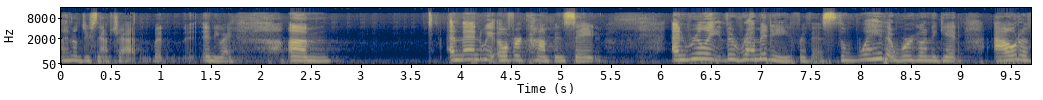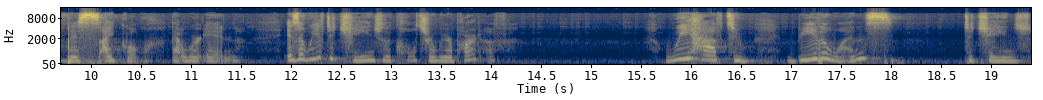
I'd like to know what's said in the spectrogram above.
I don't do Snapchat, but anyway. Um, and then we overcompensate. And really, the remedy for this, the way that we're going to get out of this cycle that we're in, is that we have to change the culture we are part of. We have to be the ones to change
